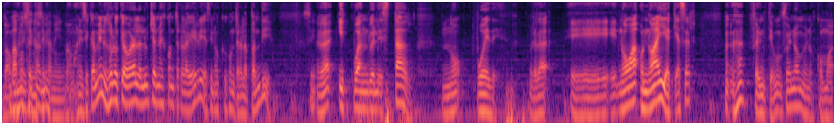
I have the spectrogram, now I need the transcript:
Vamos, en, ese, camino. Vamos en ese camino. Solo que ahora la lucha no es contra la guerrilla, sino que contra la pandilla. ¿verdad? Y cuando el Estado no puede, ¿verdad? Eh, no, no haya que hacer frente a un fenómeno como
